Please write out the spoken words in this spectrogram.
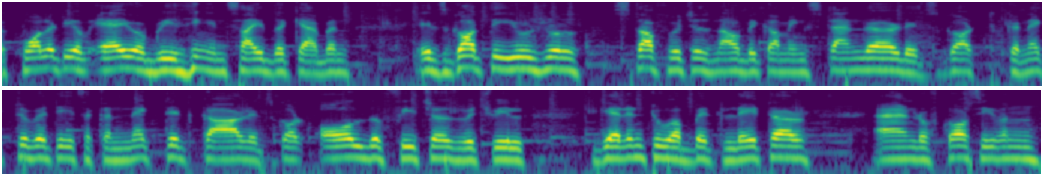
the quality of air you're breathing inside the cabin. It's got the usual stuff which is now becoming standard. It's got connectivity. It's a connected car. It's got all the features which we'll get into a bit later. And of course, even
